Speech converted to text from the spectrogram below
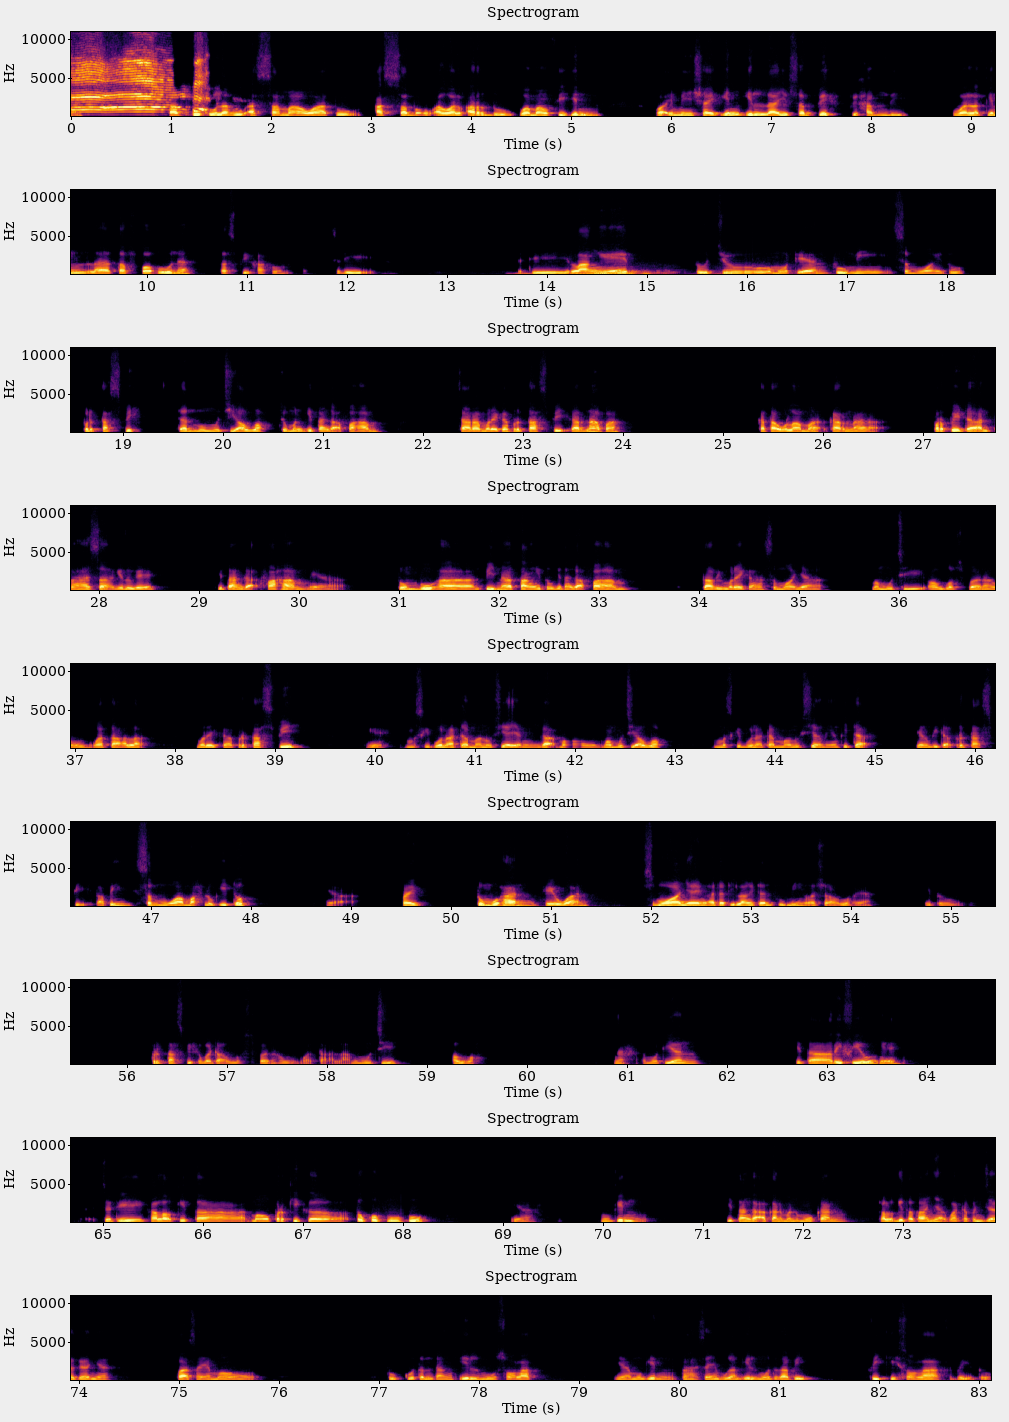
Tabbihulahu as-samawatu as-sab'u awal ardu wa ma fihin wa min syai'in illa yusabbih bihamdi walakin la tafqahuna tasbihahum. Jadi jadi langit tujuh kemudian bumi semua itu bertasbih dan memuji Allah. Cuman kita nggak paham cara mereka bertasbih. Karena apa? Kata ulama, karena perbedaan bahasa gitu kayak kita nggak paham ya. Tumbuhan binatang itu kita nggak paham tapi mereka semuanya memuji Allah Subhanahu wa taala. Mereka bertasbih ya. Meskipun ada manusia yang nggak mau memuji Allah meskipun ada manusia yang tidak yang tidak bertasbih. Tapi semua makhluk hidup ya baik tumbuhan hewan semuanya yang ada di langit dan bumi, masya Allah ya, itu bertasbih kepada Allah Subhanahu wa taala, memuji Allah. Nah, kemudian kita review ya. Jadi kalau kita mau pergi ke toko buku ya, mungkin kita nggak akan menemukan kalau kita tanya kepada penjaganya, Pak saya mau buku tentang ilmu sholat. Ya mungkin bahasanya bukan ilmu, tetapi fikih sholat seperti itu.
